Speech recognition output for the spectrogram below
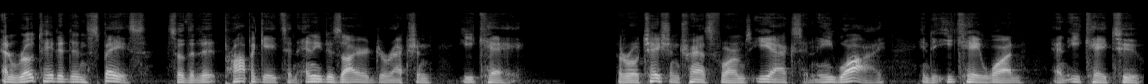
And rotate it in space so that it propagates in any desired direction ek. The rotation transforms ex and ey into ek1 and ek2.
